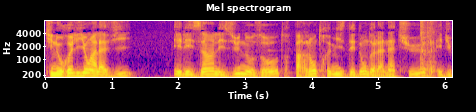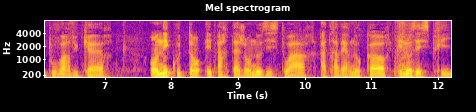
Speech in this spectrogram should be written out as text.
qui nous relions à la vie et les uns les unes aux autres par l'entremise des dons de la nature et du pouvoir du cœur, en écoutant et partageant nos histoires à travers nos corps et nos esprits,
